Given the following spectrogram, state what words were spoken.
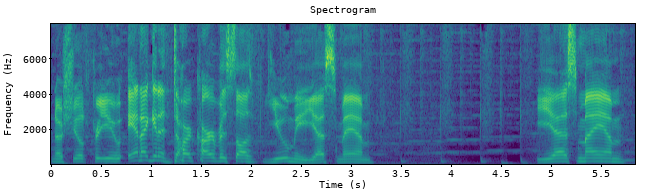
No shield for you. And I get a Dark Harvest off Yuumi. Yes, ma'am. Yes, ma'am.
